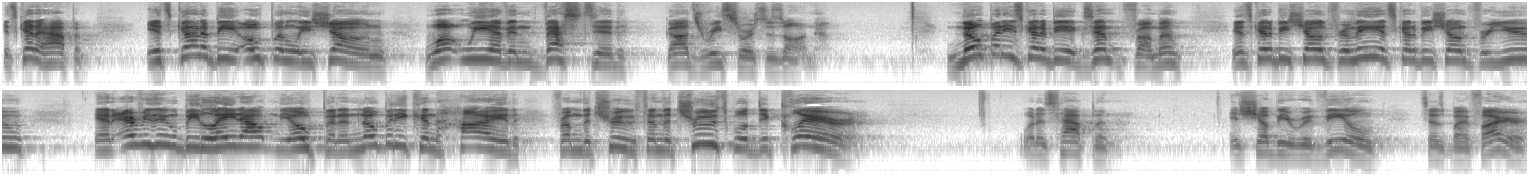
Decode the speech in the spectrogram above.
It's going to happen. It's going to be openly shown what we have invested God's resources on. Nobody's going to be exempt from it. It's going to be shown for me, it's going to be shown for you, and everything will be laid out in the open, and nobody can hide from the truth. And the truth will declare what has happened. It shall be revealed, it says, by fire,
